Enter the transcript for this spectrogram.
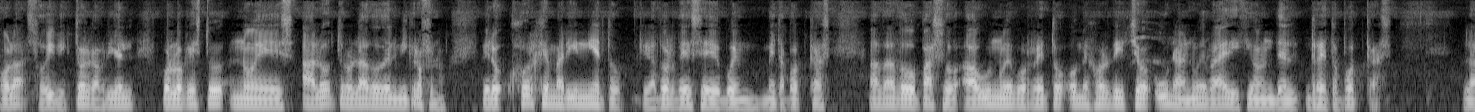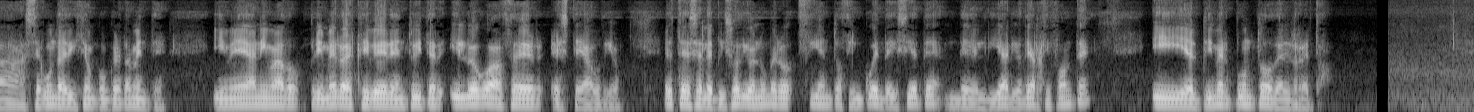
Hola, soy Víctor Gabriel, por lo que esto no es al otro lado del micrófono, pero Jorge Marín Nieto, creador de ese buen metapodcast, ha dado paso a un nuevo reto, o mejor dicho, una nueva edición del Reto Podcast, la segunda edición concretamente, y me he animado primero a escribir en Twitter y luego a hacer este audio. Este es el episodio número 157 del diario de Argifonte y el primer punto del reto.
